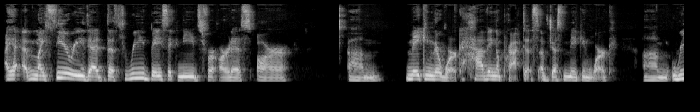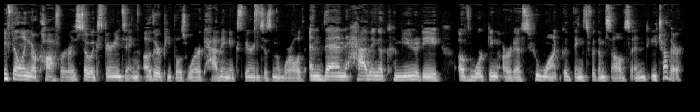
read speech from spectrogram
I, my theory that the three basic needs for artists are um, making their work, having a practice of just making work, um, refilling their coffers, so experiencing other people's work, having experiences in the world, and then having a community of working artists who want good things for themselves and each other.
